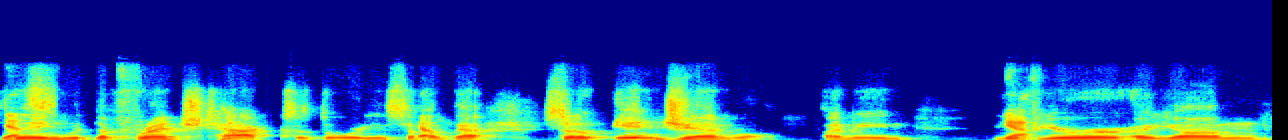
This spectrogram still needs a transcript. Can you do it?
yes. thing with the french tax authority and stuff yep. like that so in general i mean yeah. if you're a young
